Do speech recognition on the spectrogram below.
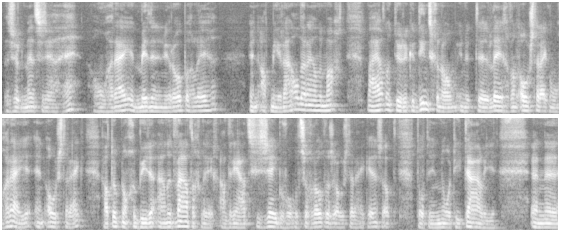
Dan zullen mensen zeggen, hè, Hongarije, midden in Europa gelegen. Een admiraal daar aan de macht. Maar hij had natuurlijk een dienst genomen in het uh, leger van Oostenrijk-Hongarije. En Oostenrijk had ook nog gebieden aan het water gelegen. Adriatische Zee bijvoorbeeld, zo groot was Oostenrijk. Hè, zat tot in Noord-Italië. En uh,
